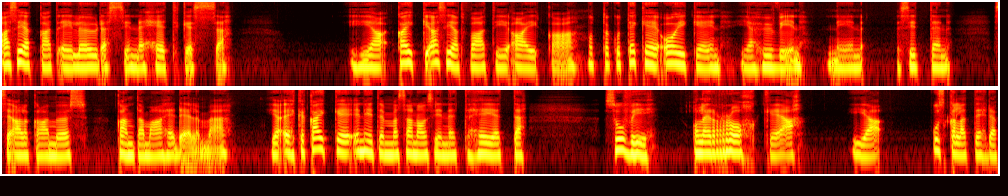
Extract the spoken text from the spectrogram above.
Asiakkaat ei löydä sinne hetkessä ja kaikki asiat vaatii aikaa, mutta kun tekee oikein ja hyvin, niin sitten se alkaa myös kantamaan hedelmää. Ja ehkä kaikkein eniten mä sanoisin, että hei, että Suvi, ole rohkea ja uskalla tehdä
